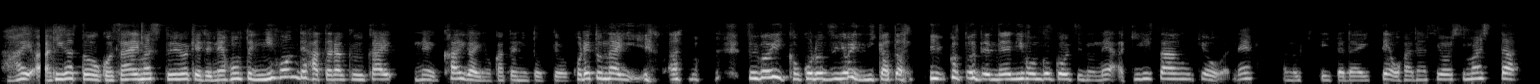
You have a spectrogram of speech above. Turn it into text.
はい、ありがとうございます。というわけでね、本当に日本で働く海,、ね、海外の方にとっては、これとない、あの、すごい心強い味方っていうことでね、日本語コーチのね、あきりさんを今日はね、あの、来ていただいてお話をしました。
